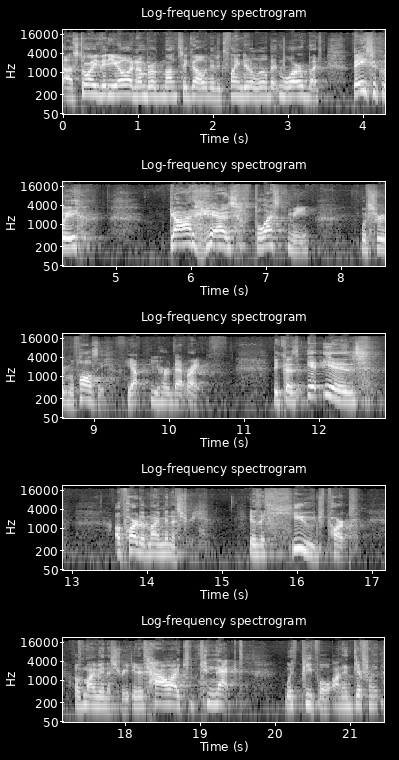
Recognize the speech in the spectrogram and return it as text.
a story video a number of months ago that explained it a little bit more, but basically, God has blessed me with cerebral palsy. Yep, you heard that right. Because it is a part of my ministry. It is a huge part of my ministry. It is how I can connect with people on a different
